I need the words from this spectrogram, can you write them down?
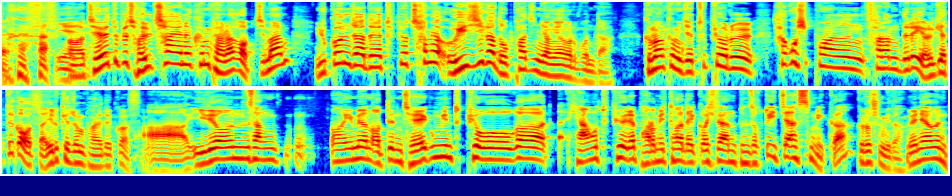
높으니까요. 예. 어, 재외투표 절차에는 큰 변화가 없지만 유권자들의 투표 참여 의지가 높아진 영향으로 본다. 그만큼 이제 투표를 하고 싶어하는 사람들의 열기가 뜨거웠다 이렇게 좀 봐야 될 것 같습니다. 아, 이런 상황이면 어떤 재국민 투표가 향후 투표율의 바로미터가 될 것이라는 분석도 있지 않습니까? 그렇습니다. 왜냐하면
